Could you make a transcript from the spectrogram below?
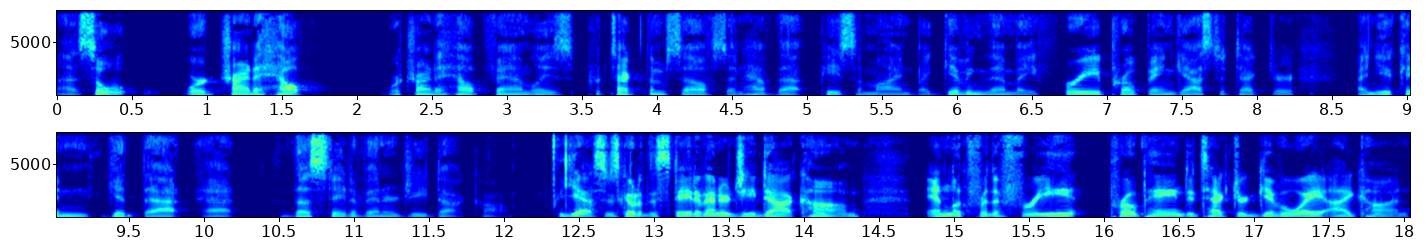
Uh, so we're trying to help. We're trying to help families protect themselves and have that peace of mind by giving them a free propane gas detector, and you can get that at thestateofenergy.com. Yes, just go to thestateofenergy.com and look for the free propane detector giveaway icon.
